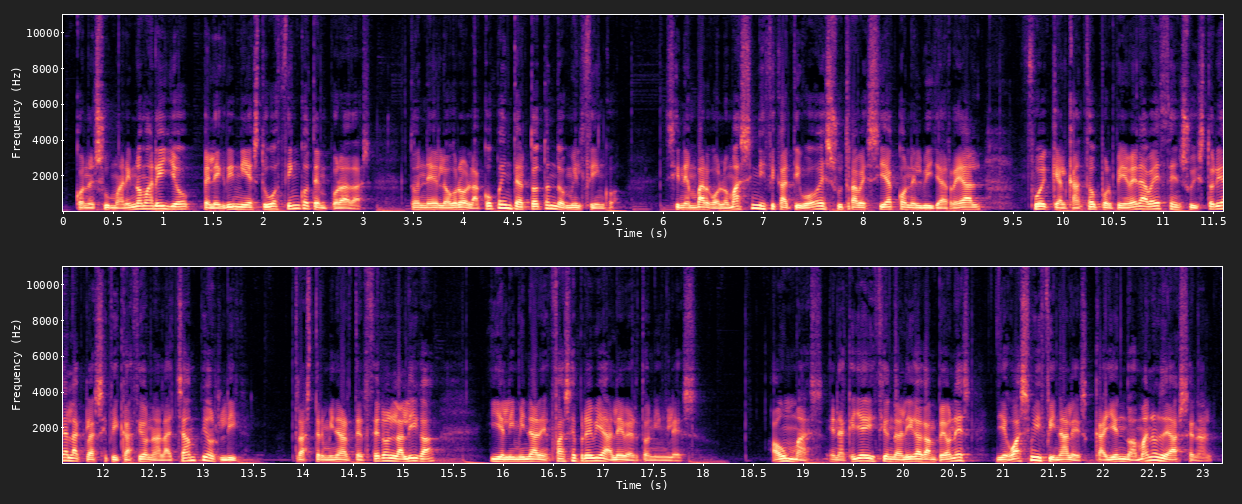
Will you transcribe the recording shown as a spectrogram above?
Con el submarino amarillo, Pellegrini estuvo cinco temporadas, donde logró la Copa Intertoto en 2005. Sin embargo, lo más significativo es su travesía con el Villarreal, fue que alcanzó por primera vez en su historia la clasificación a la Champions League, tras terminar tercero en la liga y eliminar en fase previa al Everton inglés. Aún más, en aquella edición de la Liga Campeones llegó a semifinales, cayendo a manos de Arsenal.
